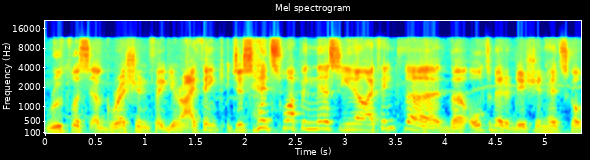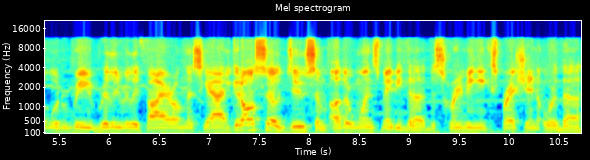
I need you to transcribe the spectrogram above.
Ruthless Aggression figure. I think just head swapping this, you know, I think the, the Ultimate Edition head sculpt would be really, really fire on this guy. You could also do some other ones, maybe the, the screaming expression or the,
